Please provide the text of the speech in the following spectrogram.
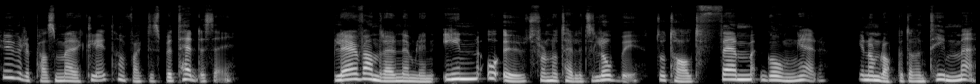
hur pass märkligt han faktiskt betedde sig. Blair vandrade nämligen in och ut från hotellets lobby totalt fem gånger inom loppet av en timme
